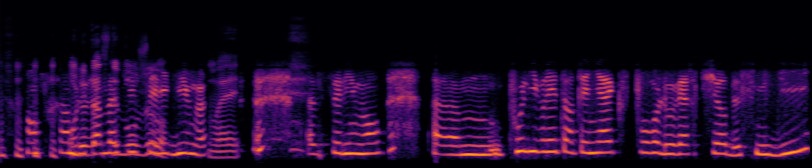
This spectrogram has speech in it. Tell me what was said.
en train de ramasser ses légumes. Ouais. Absolument. Euh, pour livrer Tantegnac pour l'ouverture de ce midi.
